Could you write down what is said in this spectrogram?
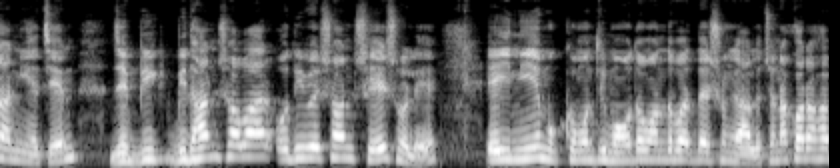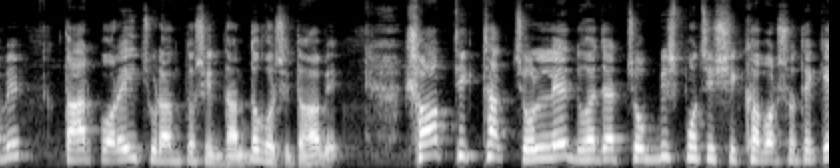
জানিয়েছেন যে বিধানসভার অধিবেশন শেষ হলে এই নিয়ে মুখ্যমন্ত্রী মমতা বন্দ্যোপাধ্যায়ের সঙ্গে আলোচনা করা হবে, তারপরেই চূড়ান্ত সিদ্ধান্ত ঘোষিত হবে। সব ঠিকঠাক চললে দু হাজার চব্বিশ পঁচিশ শিক্ষাবর্ষ থেকে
